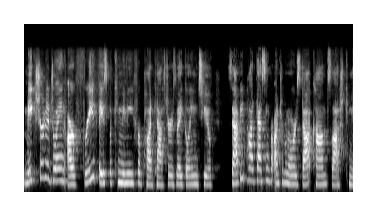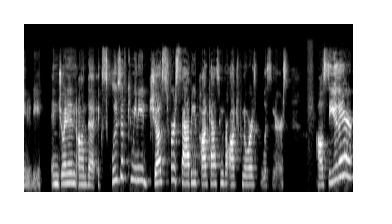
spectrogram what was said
Make sure to join our free Facebook community for podcasters by going to savvypodcastingforentrepreneurs.com slash community and join in on the exclusive community just for savvy podcasting for entrepreneurs listeners. I'll see you there.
